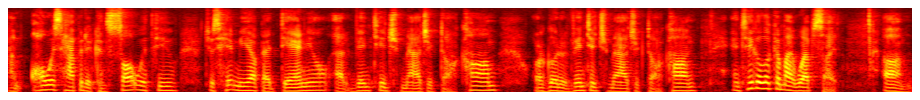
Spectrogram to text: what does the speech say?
I'm always happy to consult with you. Just hit me up at daniel at vintagemagic.com or go to vintagemagic.com and take a look at my website. Um,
